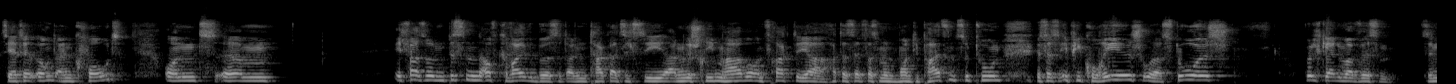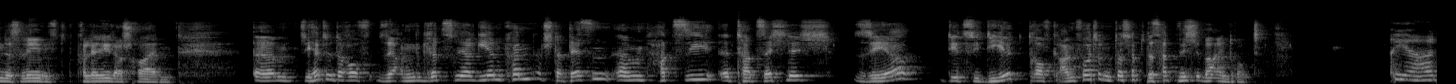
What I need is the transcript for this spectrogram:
Sie hatte irgendeinen Quote und ähm, ich war so ein bisschen auf Krawall gebürstet an dem Tag, als ich sie angeschrieben habe und fragte, ja, hat das etwas mit Monty Python zu tun? Ist das epikureisch oder stoisch? Würde ich gerne mal wissen. Sinn des Lebens, kann ja jeder schreiben. Ähm, sie hätte darauf sehr angegritzt reagieren können. Stattdessen ähm, hat sie äh, tatsächlich sehr dezidiert darauf geantwortet und das hat, das hat mich beeindruckt. Ja,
